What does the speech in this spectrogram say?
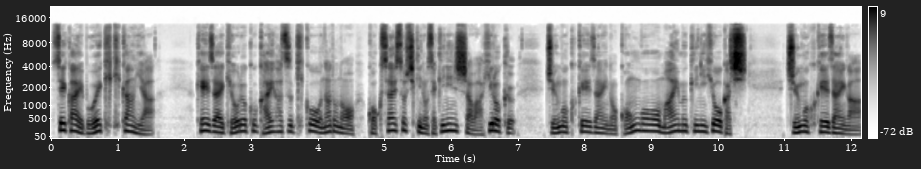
世界貿易機関や経済協力開発機構などの国際組織の責任者は広く中国経済の今後を前向きに評価し中国経済が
